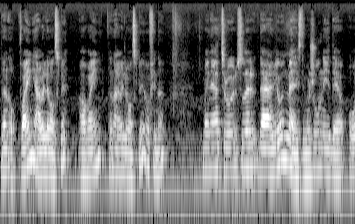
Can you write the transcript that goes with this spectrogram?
Den oppveiing er veldig vanskelig. Avveiing, den er veldig vanskelig å finne. Men jeg tror, Så det, er jo en meningsdimensjon i det å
